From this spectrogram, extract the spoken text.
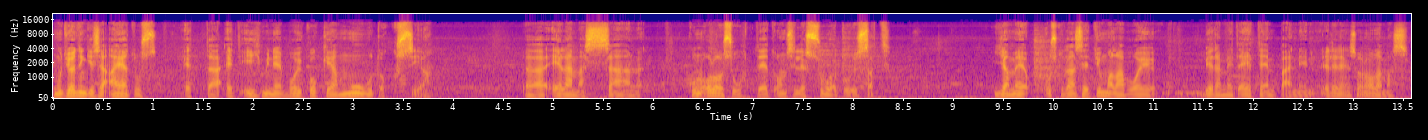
Mutta jotenkin se ajatus, että, että ihminen voi kokea muutoksia elämässään, kun olosuhteet on sille suotuisat. Ja me uskotaan siihen, että Jumala voi viedä meitä eteenpäin, niin edelleen se on olemassa.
